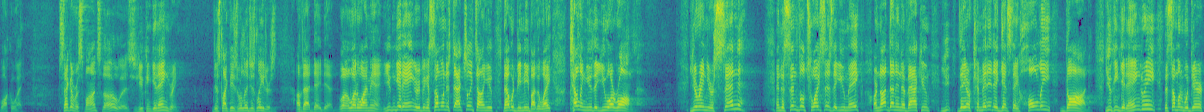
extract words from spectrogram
Walk away. Second response, though, is you can get angry, just like these religious leaders of that day did. Well, what do I mean? You can get angry because someone is actually telling you, that would be me, by the way, telling you that you are wrong. You're in your sin, and the sinful choices that you make are not done in a vacuum. You, they are committed against a holy God. You can get angry that someone would dare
